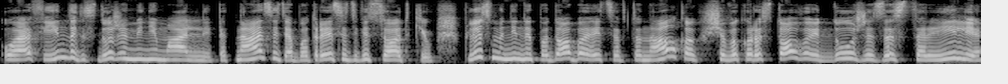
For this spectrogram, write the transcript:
УФ індекс дуже мінімальний 15 або 30%. Плюс мені не подобається в тоналках, що використовують дуже застарілі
